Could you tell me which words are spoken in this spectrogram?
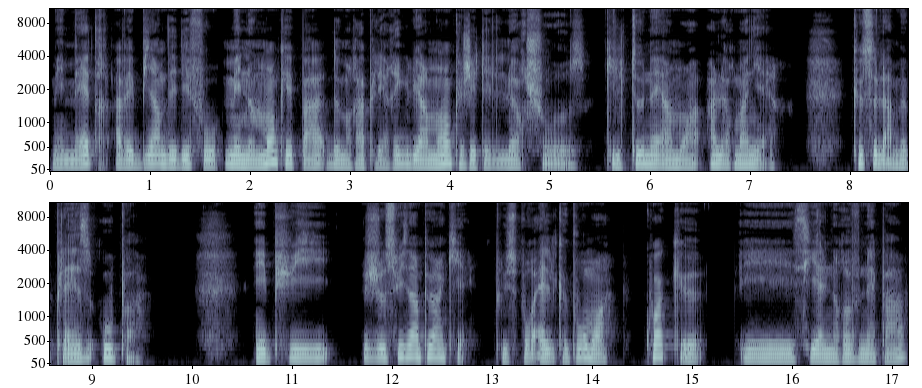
Mes maîtres avaient bien des défauts, mais ne manquaient pas de me rappeler régulièrement que j'étais leur chose, qu'ils tenaient à moi à leur manière, que cela me plaise ou pas. Et puis, je suis un peu inquiet, plus pour elle que pour moi. Quoique, et si elle ne revenait pas,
